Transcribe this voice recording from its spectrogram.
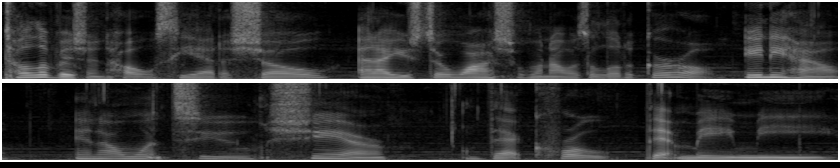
television host he had a show and i used to watch it when i was a little girl anyhow and i want to share that quote that made me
